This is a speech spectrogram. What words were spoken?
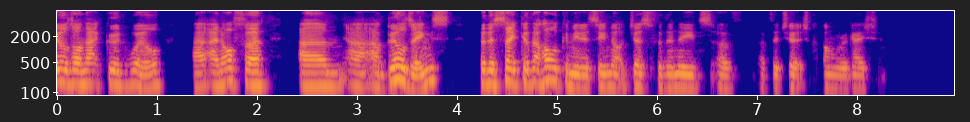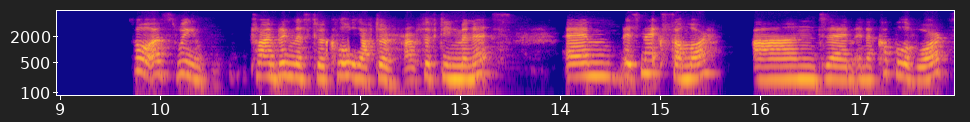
build on that goodwill uh, and offer um, our, our, buildings for the sake of the whole community, not just for the needs of, of the church congregation. So, as we try and bring this to a close after our 15 minutes, um, it's next summer, and um, in a couple of words,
